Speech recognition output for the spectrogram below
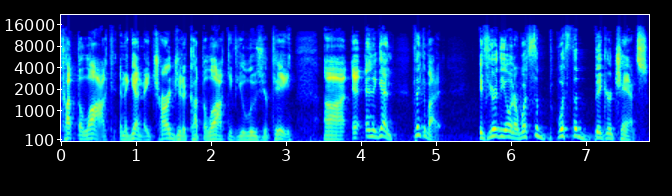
cut the lock. And again, they charge you to cut the lock if you lose your key. Uh, and, and again, think about it. If you're the owner, what's the what's the bigger chance?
